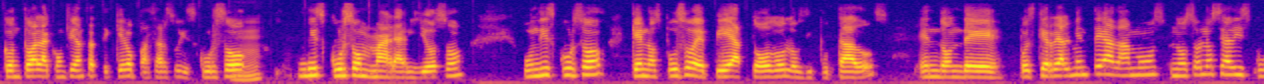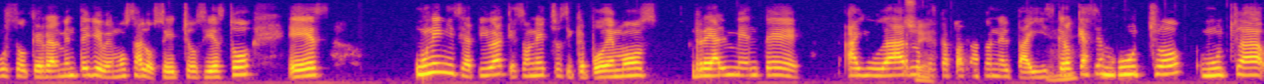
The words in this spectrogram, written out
con toda la confianza, te quiero pasar su discurso, un discurso maravilloso, un discurso que nos puso de pie a todos los diputados, en donde pues que realmente hagamos, no solo sea discurso, que realmente llevemos a los hechos, y esto es una iniciativa que son hechos y que podemos realmente ayudar lo que está pasando en el país. Creo que hace mucho, mucha,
